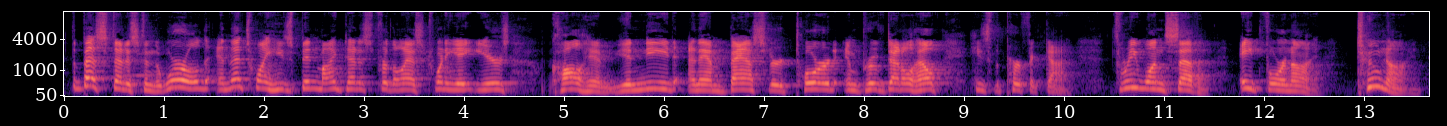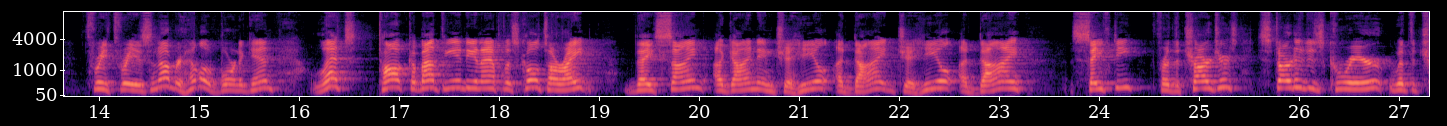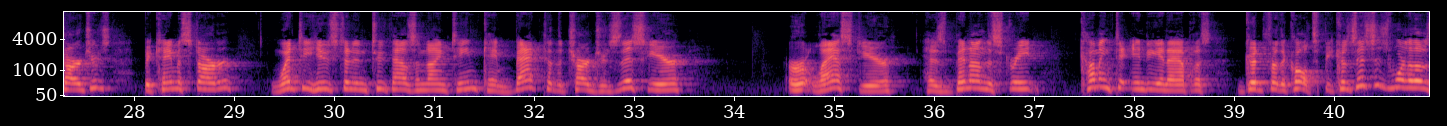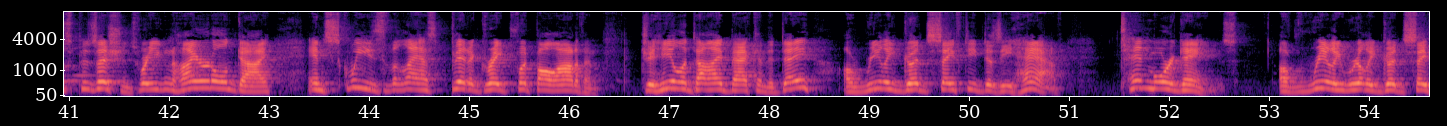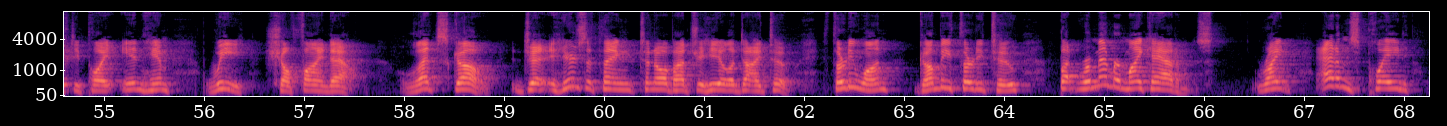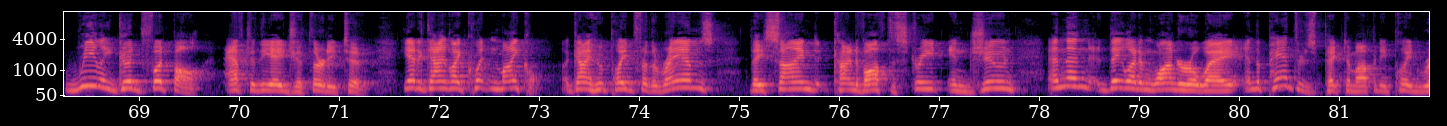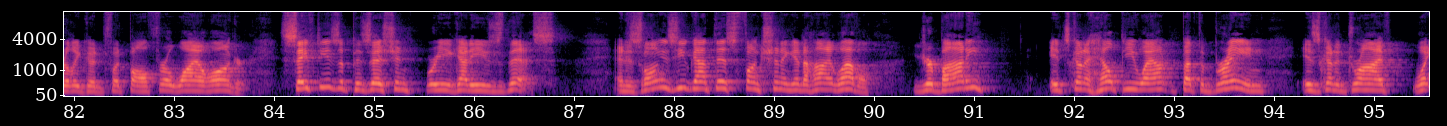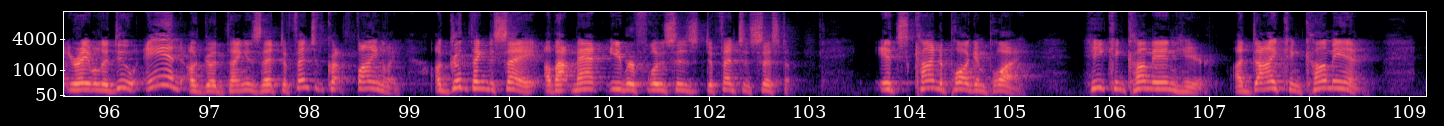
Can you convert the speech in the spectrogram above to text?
the best dentist in the world, and that's why he's been my dentist for the last 28 years. Call him. You need an ambassador toward improved dental health. He's the perfect guy. 317 849 2933 is the number. Hello, born again. Let's talk about the Indianapolis Colts, all right? They signed a guy named Jahleel Addae. Jahleel Addae, safety for the Chargers. Started his career with the Chargers, became a starter, went to Houston in 2019, came back to the Chargers this year or last year, has been on the street, coming to Indianapolis, good for the Colts. Because this is one of those positions where you can hire an old guy and squeeze the last bit of great football out of him. Jahleel Addae back in the day, a really good safety does he have? 10 more games of really, really good safety play in him. We shall find out. Let's go. Here's the thing to know about Jahleel Addae, too 31, Gumby 32. But remember Mike Adams, right? Adams played really good football after the age of 32. You had a guy like Quintin Mikell, a guy who played for the Rams. They signed kind of off the street in June, and then they let him wander away, and the Panthers picked him up, and he played really good football for a while longer. Safety is a position where you got to use this. And as long as you got this functioning at a high level, your body, it's going to help you out, but the brain is going to drive what you're able to do. And a good thing is that defensive, finally, a good thing to say about Matt Eberflus's defensive system. It's kind of plug and play. He can come in here, Addae can come in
